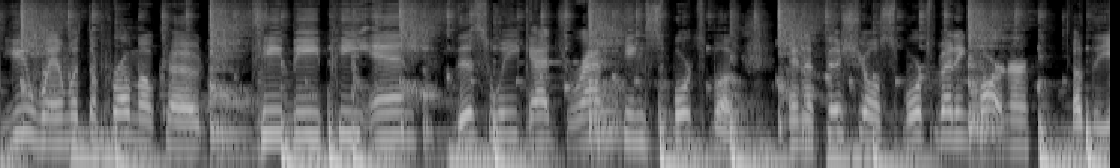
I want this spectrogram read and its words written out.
you win with the promo code TBPN this week at DraftKings Sportsbook, an official sports betting partner of the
